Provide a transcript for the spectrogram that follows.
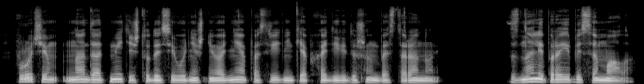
Впрочем, надо отметить, что до сегодняшнего дня посредники обходили Душанбе стороной. Знали про Ирбиса мало.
